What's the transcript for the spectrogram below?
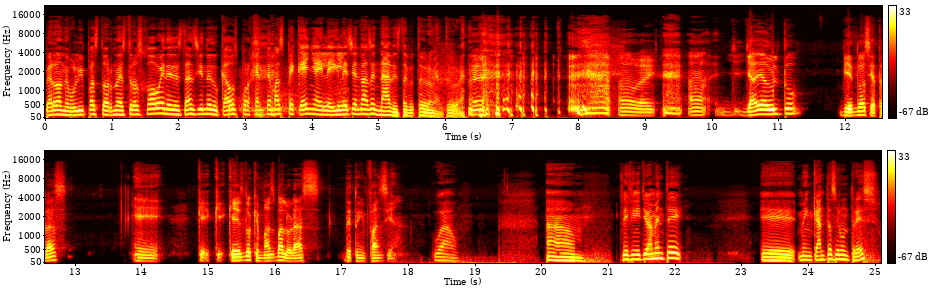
perdón, me volví pastor, nuestros jóvenes están siendo educados por gente más pequeña y la iglesia no hace nada. Estoy, estoy bromeando, estoy bromeando. Ah, ya de adulto, viendo hacia atrás, eh, ¿qué, es lo que más valoras de tu infancia? Wow. definitivamente eh, me encanta hacer un 3.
